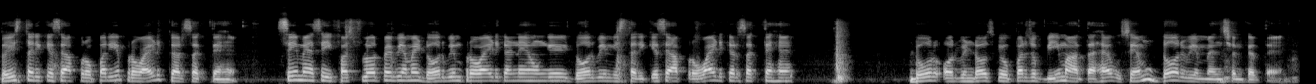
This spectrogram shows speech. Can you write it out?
तो इस तरीके से आप प्रॉपर ये प्रोवाइड कर सकते हैं। सेम ऐसे ही फ़र्स्ट फ्लोर पे भी हमें डोर बीम प्रोवाइड करने होंगे डोर बीम इस तरीके से आप प्रोवाइड कर सकते हैं। डोर और विंडोज़ के ऊपर जो बीम आता है, उसे हम डोर बीम मेंशन करते हैं।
